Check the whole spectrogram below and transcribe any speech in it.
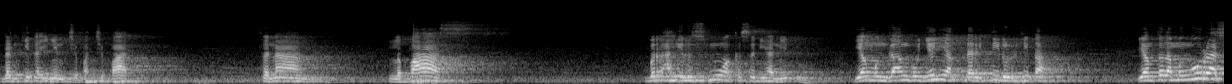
Dan kita ingin cepat-cepat tenang, lepas berakhir semua kesedihan itu yang mengganggu nyenyak dari tidur kita yang telah menguras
